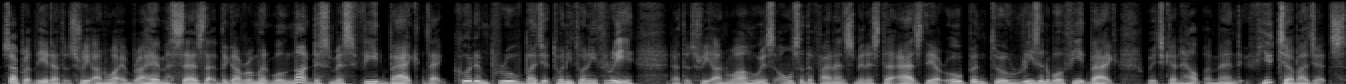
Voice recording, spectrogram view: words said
Separately, Datuk Sri Anwar Ibrahim says that the government will not dismiss feedback that could improve Budget 2023. Datuk Sri Anwar, who is also the Finance Minister, adds they are open to reasonable feedback which can help amend future budgets.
